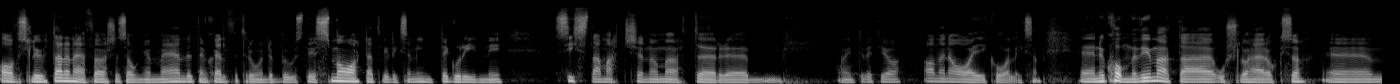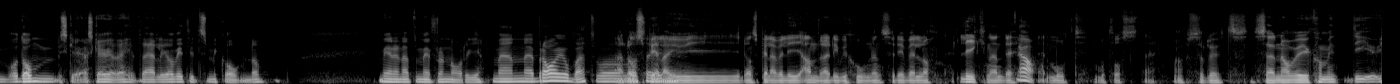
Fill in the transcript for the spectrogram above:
avsluta den här försäsongen med en liten självförtroende-boost. Det är smart att vi liksom inte går in i sista matchen och möter eh, ja, inte vet jag, ja men AIK liksom. Eh, nu kommer vi ju möta Oslo här också eh, och de, ska, jag ska vara helt ärlig, jag vet inte så mycket om dem. Mer än att de är från Norge. Men eh, bra jobbat. Vad, Ja, de, spelar ju i, de spelar väl i andra divisionen så det är väl något liknande Ja. mot, mot oss där. Absolut. Sen har vi ju kommit, det är ju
